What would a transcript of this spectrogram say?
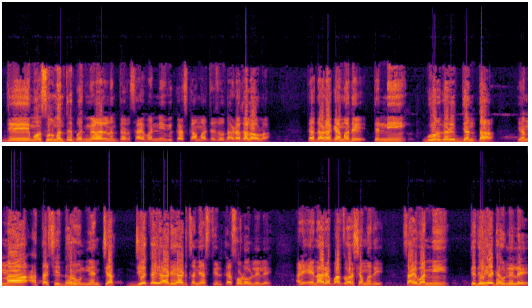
जे महसूल मंत्रीपद मिळाल्यानंतर साहेबांनी विकास कामाचा जो धडाका लावला त्या धडाक्यामध्ये त्यांनी गोरगरीब जनता यांना हाताशी धरून यांच्या जे काही अडीअडचणी असतील त्या सोडवलेल्या आहे आणि येणाऱ्या पाच वर्षामध्ये साहेबांनी ते ध्येय ठेवलेलं आहे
